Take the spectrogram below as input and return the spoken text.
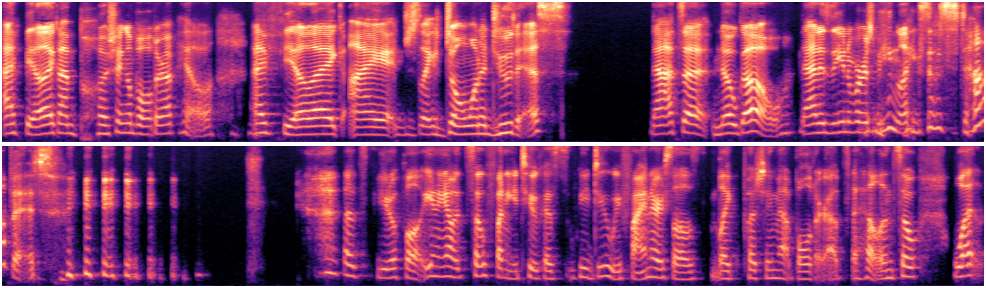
I feel like I'm pushing a boulder uphill. Mm-hmm. I feel like I just like don't want to do this that's a no go. That is the universe being like, so stop it. That's beautiful. You know, it's so funny too, because we do, we find ourselves like pushing that boulder up the hill. And so, what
